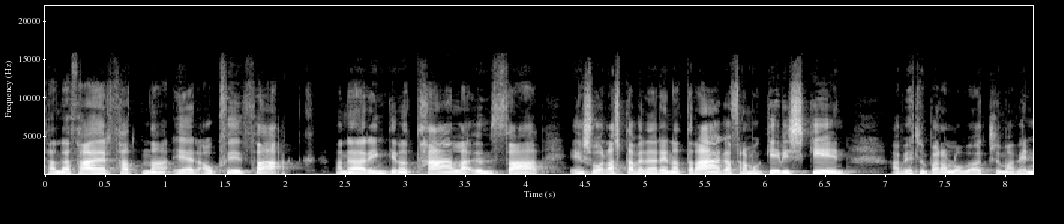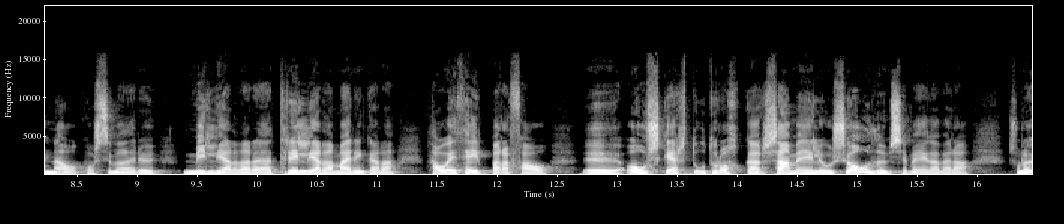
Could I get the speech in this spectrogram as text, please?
Þannig að það er þarna er ákveðið þak. Þannig að það er enginn að tala um það eins og er alltaf verið að reyna að draga fram og gefa í skinn að við ætlum bara að lofa öllum að vinna og hvort sem það eru miljardar eða trilljarðamæringara þá er þeir bara að fá uh, óskert út úr okkar sameiglegu sjóðum sem eiga að vera svona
